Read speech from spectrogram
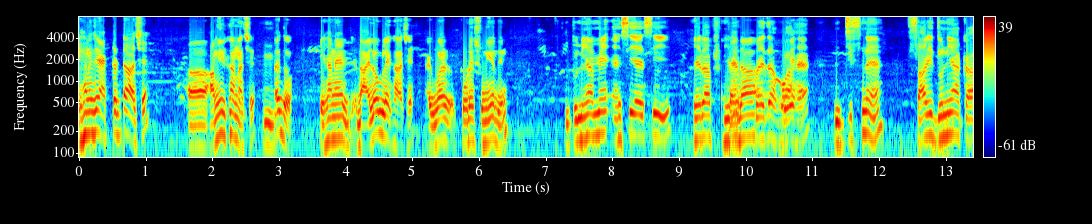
এখানে যে অ্যাক্টরটা আছে আহ, আমির খান আছে হুম। তাই তো এখানে ডায়লগ লেখা আছে একবার পড়ে শুনিয়ে দিন दुनिया में ऐसी ऐसी हेरा फेरा पैदा पैदा हुआ है जिसने सारी दुनिया का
